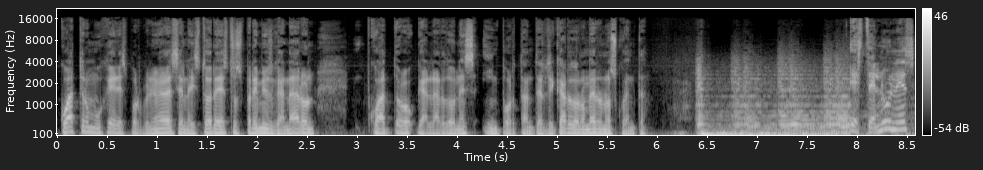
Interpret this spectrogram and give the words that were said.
Cuatro mujeres por primera vez en la historia de estos premios ganaron cuatro galardones importantes. Ricardo Romero nos cuenta. Este lunes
